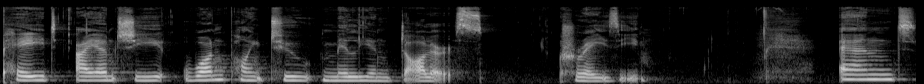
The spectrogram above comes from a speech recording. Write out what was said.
paid IMG $1.2 million. Crazy. And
